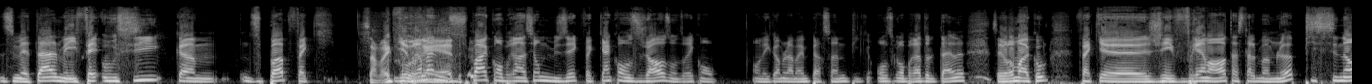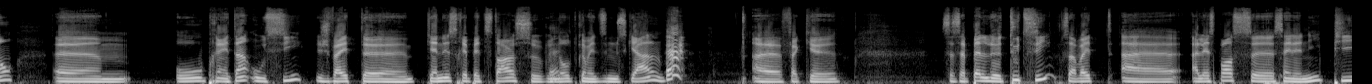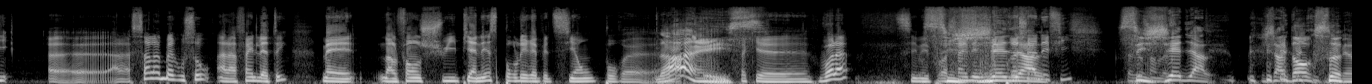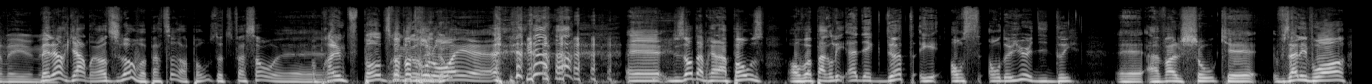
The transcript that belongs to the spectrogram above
du métal, mais il fait aussi comme du pop. Fait qu'il Ça va être il y a vraiment une super compréhension de musique. Fait que quand on se jase, on dirait qu'on on est comme la même personne puis on se comprend tout le temps. là. C'est vraiment cool. Fait que euh, j'ai vraiment hâte à cet album-là. Puis sinon, euh, au printemps aussi, je vais être euh, pianiste répétiteur sur une Hein? autre comédie musicale. Euh, fait que ça s'appelle le Touti. Ça va être à, à l'espace euh, Saint-Denis. Puis euh, à la salle Albert Rousseau à la fin de l'été. Mais dans le fond, je suis pianiste pour les répétitions. Pour, euh, Nice. fait que voilà. C'est mes C'est prochains, dé- mes génial. prochains défis. C'est génial. J'adore ça. Merveilleux, Mais là, regarde, rendu là, on va partir en pause. De toute façon, euh, on prend une petite pause. on sera prend pas trop loin. euh. Euh, nous autres, après la pause, on va parler anecdotes et on, a eu une idée euh, avant le show que vous allez voir.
